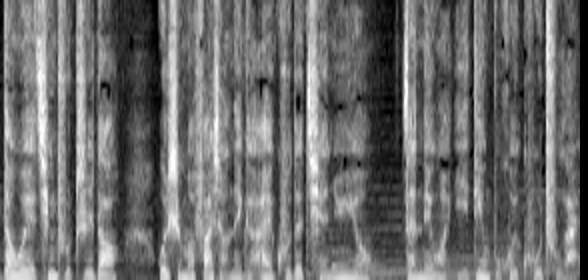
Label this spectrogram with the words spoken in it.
但我也清楚知道为什么发小那个爱哭的前女友在那晚一定不会哭出来，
